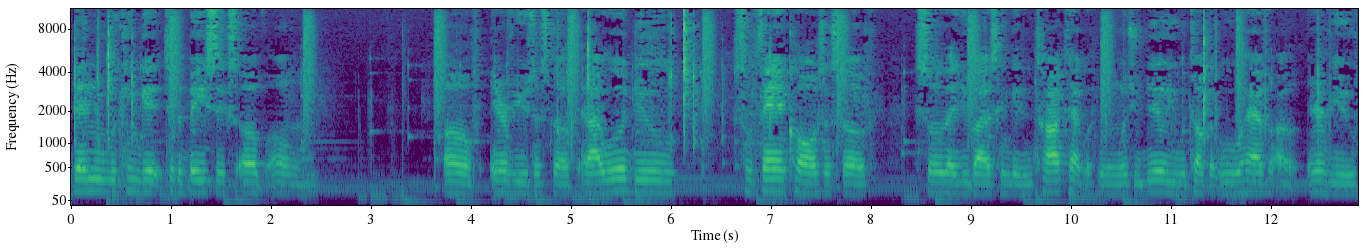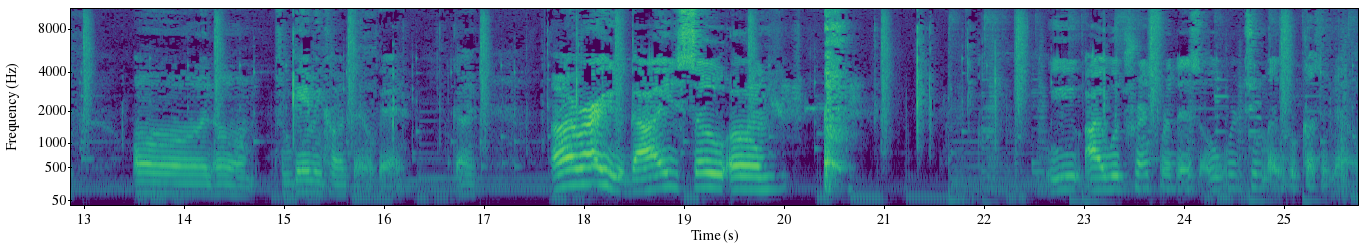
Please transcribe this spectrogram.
then we can get to the basics of um of interviews and stuff. And I will do some fan calls and stuff so that you guys can get in contact with me. And once you do, you will talk. We will have an interview on um, some gaming content. Okay, okay. All right, guys. So um, we I will transfer this over to my little cousin now.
